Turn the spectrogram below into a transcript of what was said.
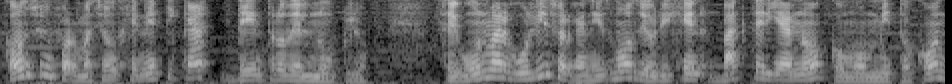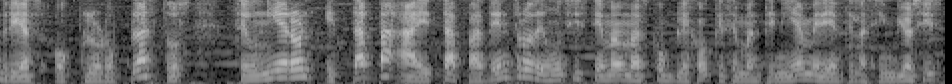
con su información genética dentro del núcleo. Según Margulis, organismos de origen bacteriano como mitocondrias o cloroplastos se unieron etapa a etapa dentro de un sistema más complejo que se mantenía mediante la simbiosis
